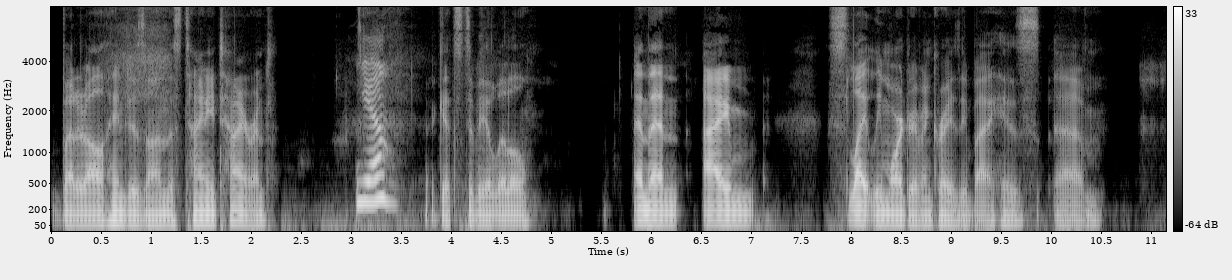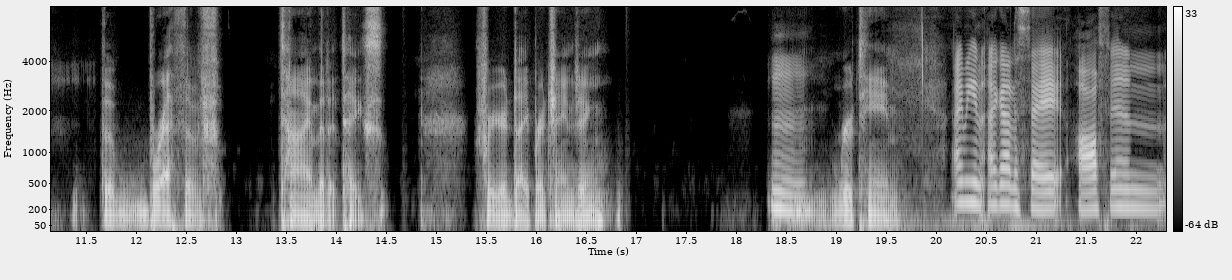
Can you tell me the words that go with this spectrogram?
but it all hinges on this tiny tyrant. Yeah. It gets to be a little, and then I'm slightly more driven crazy by his um the breadth of time that it takes for your diaper changing Mm. routine. I mean, I gotta say, often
